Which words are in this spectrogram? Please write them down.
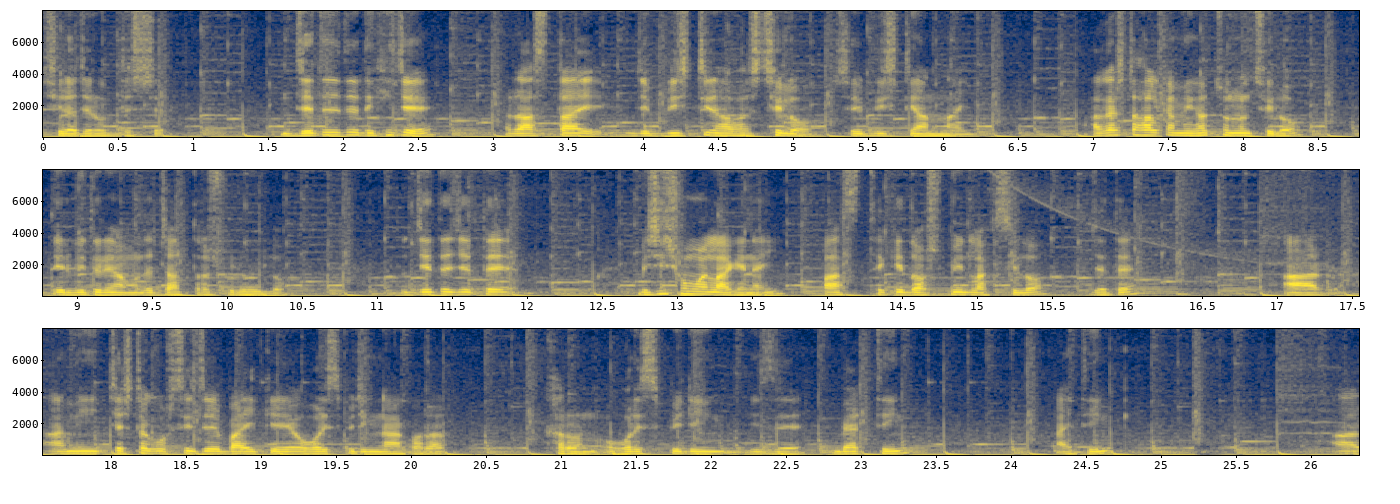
সিরাজের উদ্দেশ্যে। যেতে যেতে দেখি যে রাস্তায় যে বৃষ্টির আভাস ছিল, সেই বৃষ্টি আর নাই। আকাশটা হালকা মেঘাচ্ছন্ন ছিল। এর ভিতরে আমাদের যাত্রা শুরু হইল। যেতে যেতে বেশি সময় লাগে নাই, পাঁচ থেকে দশ মিনিট লাগছিল যেতে। আর আমি চেষ্টা করছি যে বাইকে ওভার স্পিডিং না করার, কারণ over speeding is a bad thing I think আর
